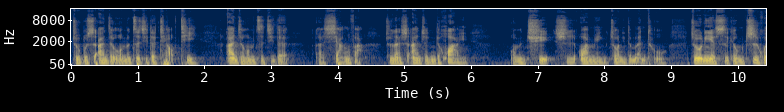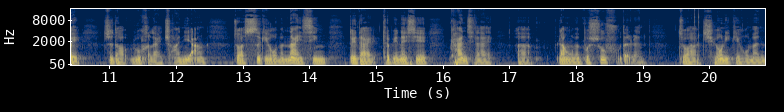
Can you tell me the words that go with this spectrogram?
主不是按着我们自己的挑剔，按着我们自己的呃想法，主乃是按着你的话语。我们去使万民做你的门徒，主你也是给我们智慧，知道如何来传扬。主要是给我们耐心对待，特别那些看起来呃让我们不舒服的人。主啊，求你给我们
